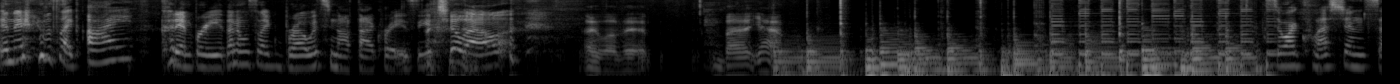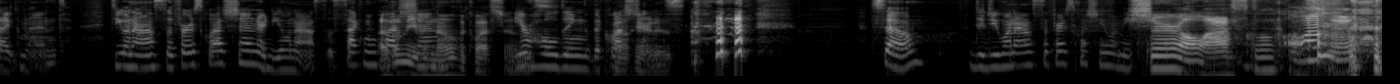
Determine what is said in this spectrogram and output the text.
and then he was like, I couldn't breathe. And I was like, bro, it's not that crazy. Chill out. I love it. But yeah. So, our question segment. Do you want to ask the first question or do you want to ask the second question? I question? don't even know the question. You're holding the question. Oh, questions. here it is. So, did you want to ask the first question? You want me? to? Sure, I'll ask the question.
